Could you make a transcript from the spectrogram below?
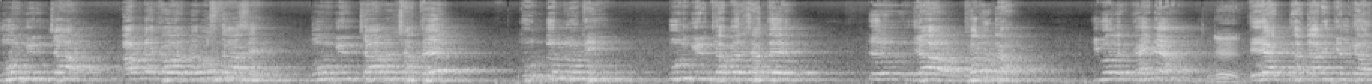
মুরগির চাপ আমরা খাওয়ার ব্যবস্থা আছে। মুরগির চাপের সাথে তন্দুর রুটি। মুরগির চাপের সাথে ইয়া ফটোটা কি বলে খাই না? এই একটা নারিকেল গাছ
